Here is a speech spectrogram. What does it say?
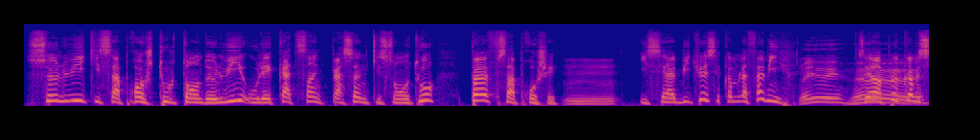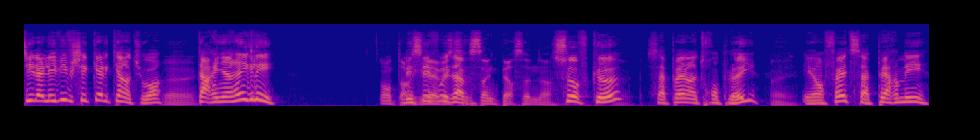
celui qui s'approche tout le temps de lui, ou les 4-5 personnes qui sont autour, peuvent s'approcher. Mhm. Il s'est habitué, c'est comme la famille. Oui, oui. c'est un peu comme s'il allait vivre chez quelqu'un, tu vois. T'as rien réglé. Non, Mais réglé c'est faisable. ces personnes là. Sauf que ça s'appelle un trompe-l'œil. Et en fait, ça permet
